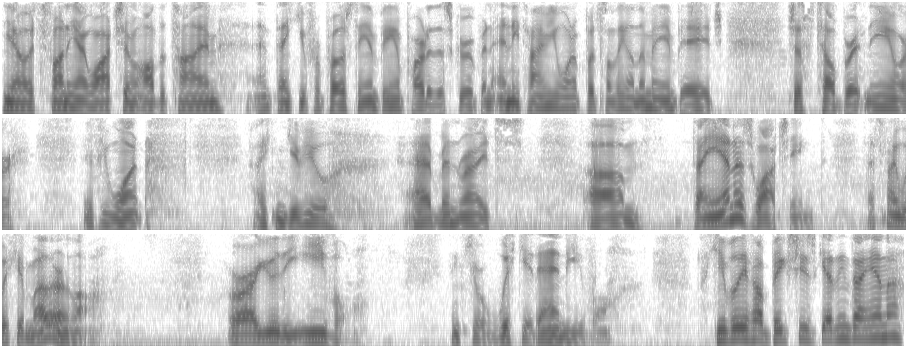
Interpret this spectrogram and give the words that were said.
You know, it's funny. I watch him all the time, and thank you for posting and being a part of this group. And anytime you want to put something on the main page, just tell Brittany, or if you want, I can give you admin rights. Um, Diana's watching. That's my wicked mother in law. Or are you the evil? Think you're wicked and evil. Can you believe how big she's getting, Diana?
